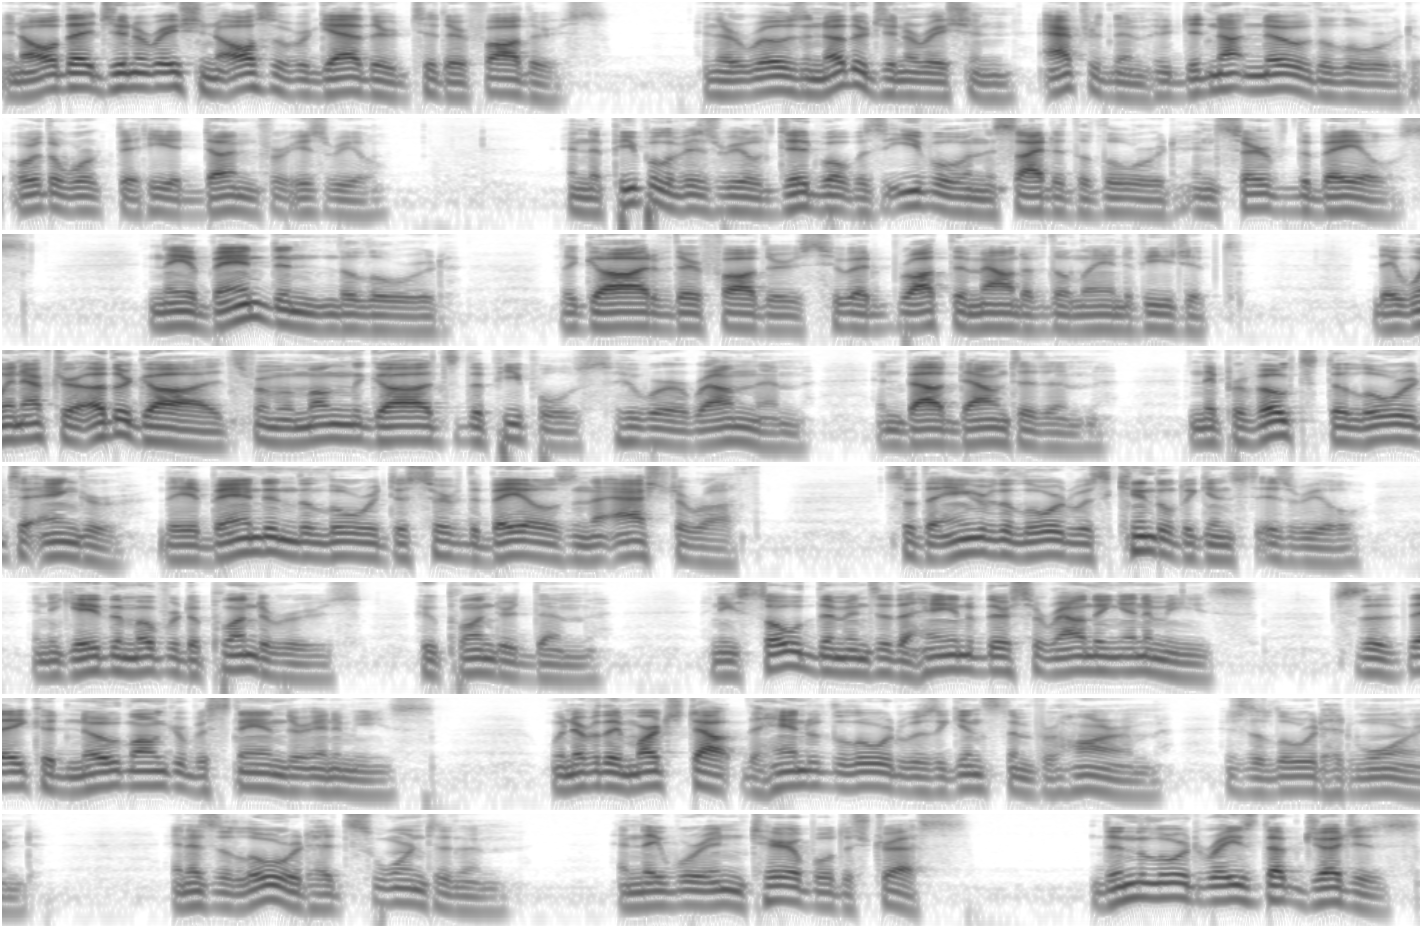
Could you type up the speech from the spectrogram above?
And all that generation also were gathered to their fathers. And there arose another generation after them who did not know the Lord or the work that he had done for Israel. And the people of Israel did what was evil in the sight of the Lord, and served the Baals. And they abandoned the Lord, the God of their fathers, who had brought them out of the land of Egypt. They went after other gods from among the gods of the peoples who were around them, and bowed down to them. And they provoked the Lord to anger. They abandoned the Lord to serve the Baals and the Ashtaroth. So the anger of the Lord was kindled against Israel, and he gave them over to plunderers, who plundered them. And he sold them into the hand of their surrounding enemies, so that they could no longer withstand their enemies. Whenever they marched out, the hand of the Lord was against them for harm, as the Lord had warned, and as the Lord had sworn to them, and they were in terrible distress. Then the Lord raised up judges,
